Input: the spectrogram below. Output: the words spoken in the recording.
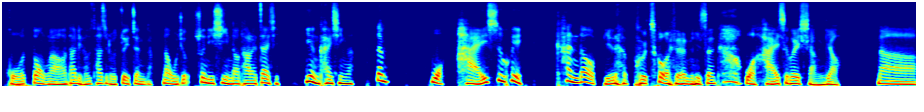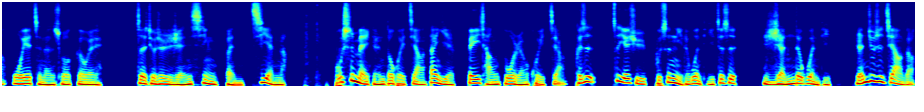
活动啊，她里头她是里头最正的，那我就顺利吸引到她来在一起，也很开心啊。但我还是会看到别的不错的女生，我还是会想要。那我也只能说，各位，这就是人性本贱呐。不是每个人都会这样，但也非常多人会这样。可是这也许不是你的问题，这是人的问题。人就是这样子啊，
